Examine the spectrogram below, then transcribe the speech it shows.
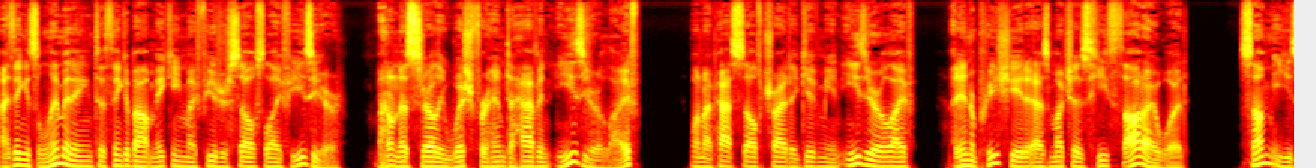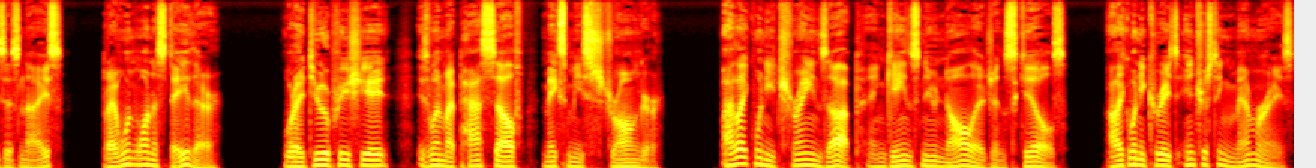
I think it's limiting to think about making my future self's life easier. I don't necessarily wish for him to have an easier life. When my past self tried to give me an easier life, I didn't appreciate it as much as he thought I would. Some ease is nice, but I wouldn't want to stay there. What I do appreciate is when my past self makes me stronger. I like when he trains up and gains new knowledge and skills. I like when he creates interesting memories.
